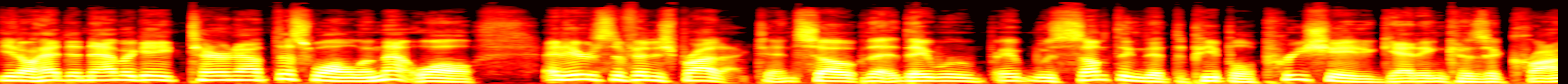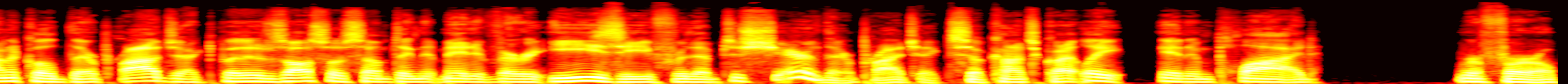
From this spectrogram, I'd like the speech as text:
you know, had to navigate tearing out this wall and that wall. And here's the finished product. And so they were, it was something that the people appreciated getting because it chronicled their project, but it was also something that made it very easy for them to share their project. So consequently, it implied referral.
